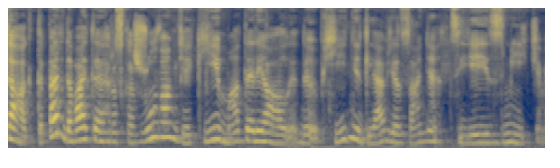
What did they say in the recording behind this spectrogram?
так, тепер давайте розкажу вам, які матеріали необхідні для в'язання цієї змійки.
